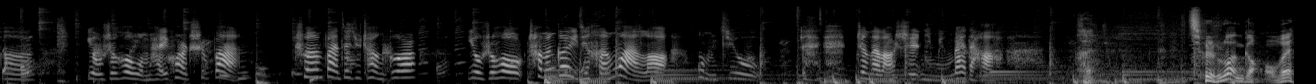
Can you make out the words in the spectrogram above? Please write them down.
呃，有时候我们还一块儿吃饭，吃完饭再去唱歌。有时候唱完歌已经很晚了，我们就…… 郑大老师，你明白的哈。嗨，就是乱搞呗。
